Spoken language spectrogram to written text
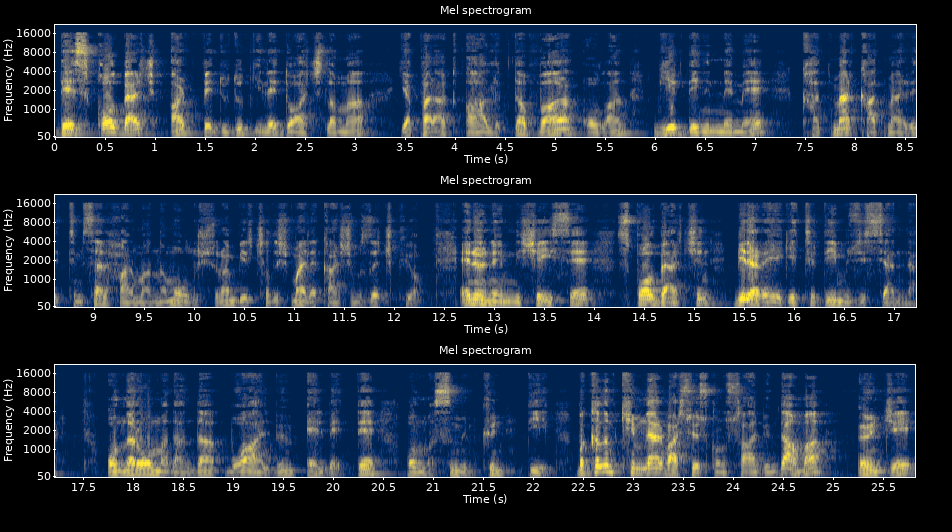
Des Kolberg arp ve duduk ile doğaçlama yaparak ağırlıkta var olan bir derinleme katmer katmer ritimsel harmanlama oluşturan bir çalışmayla karşımıza çıkıyor. En önemli şey ise Spolberg'in bir araya getirdiği müzisyenler. Onlar olmadan da bu albüm elbette olması mümkün değil. Bakalım kimler var söz konusu albümde ama önce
